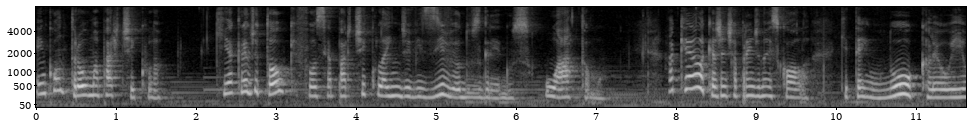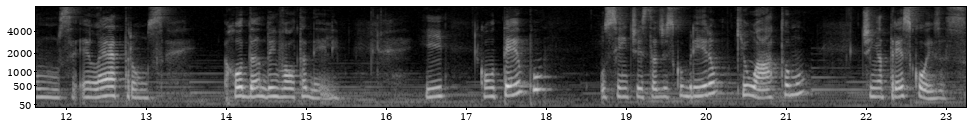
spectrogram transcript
encontrou uma partícula que acreditou que fosse a partícula indivisível dos gregos, o átomo. Aquela que a gente aprende na escola, que tem um núcleo e uns elétrons rodando em volta dele. E com o tempo, os cientistas descobriram que o átomo tinha três coisas:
